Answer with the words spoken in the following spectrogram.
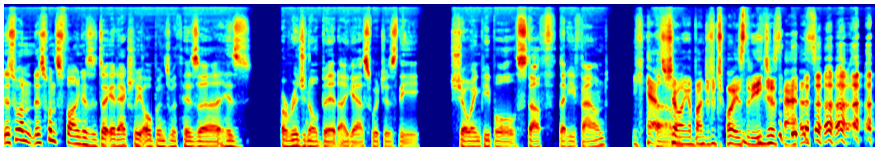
This one this one's fun cuz it it actually opens with his uh his original bit, I guess, which is the showing people stuff that he found. Yeah, Um, showing a bunch of toys that he just has.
